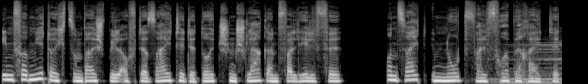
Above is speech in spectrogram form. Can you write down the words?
Informiert euch zum Beispiel auf der Seite der Deutschen Schlaganfallhilfe und seid im Notfall vorbereitet.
